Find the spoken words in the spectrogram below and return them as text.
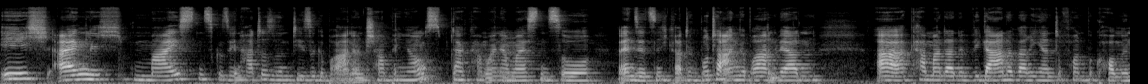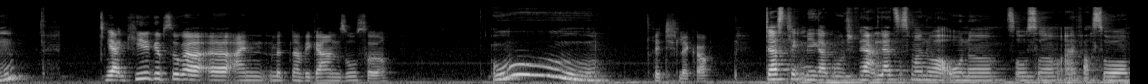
ich eigentlich meistens gesehen hatte, sind diese gebratenen Champignons. Da kann man ja meistens so, wenn sie jetzt nicht gerade in Butter angebraten werden, äh, kann man da eine vegane Variante von bekommen. Ja, in Kiel gibt es sogar äh, einen mit einer veganen Soße. Uh, Richtig lecker. das klingt mega gut. Wir hatten letztes Mal nur ohne Soße, einfach so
